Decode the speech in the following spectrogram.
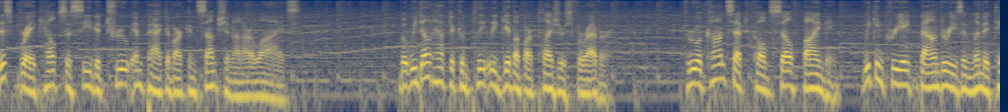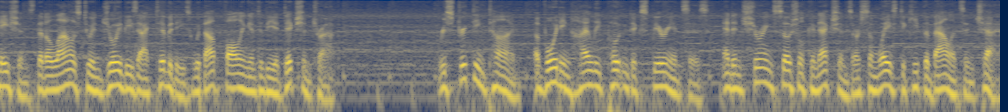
This break helps us see the true impact of our consumption on our lives. But we don't have to completely give up our pleasures forever. Through a concept called self-binding, we can create boundaries and limitations that allow us to enjoy these activities without falling into the addiction trap. Restricting time, avoiding highly potent experiences, and ensuring social connections are some ways to keep the balance in check.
